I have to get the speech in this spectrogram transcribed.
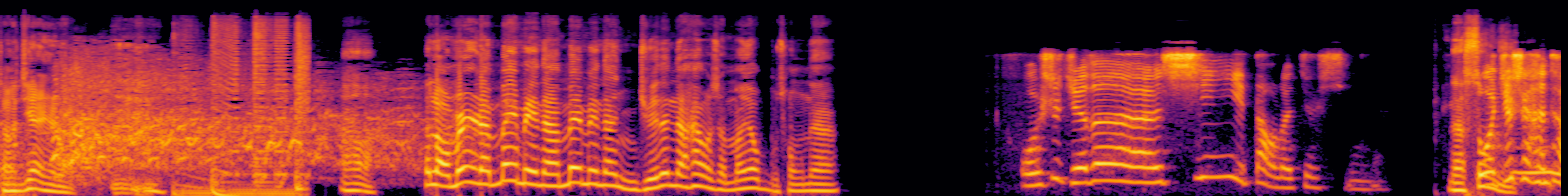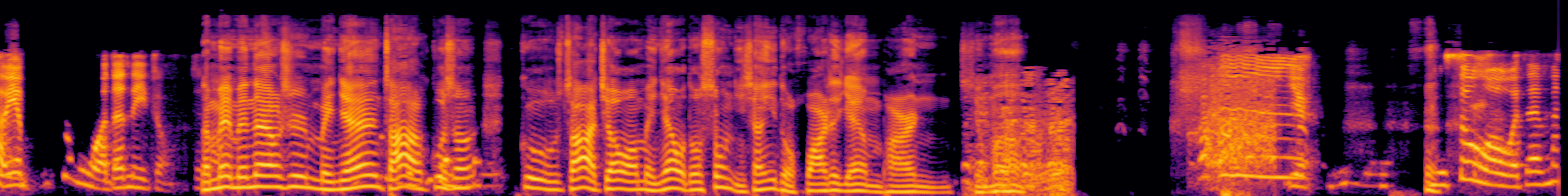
长见识了。啊，那老妹儿呢？妹妹呢？妹妹呢？你觉得呢？还有什么要补充呢？我是觉得心意到了就行了，那送我就是很讨厌不送我的那种。那妹妹，那要是每年咱俩过生过咱俩交往，每年我都送你像一朵花的眼影盘，你行吗？也可以，你送我，我再卖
